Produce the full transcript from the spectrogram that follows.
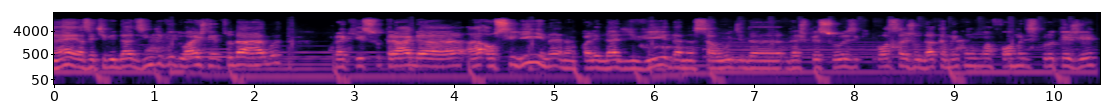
né? As atividades individuais dentro da água para que isso traga, auxilie né, na qualidade de vida, na saúde da, das pessoas e que possa ajudar também como uma forma de se proteger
